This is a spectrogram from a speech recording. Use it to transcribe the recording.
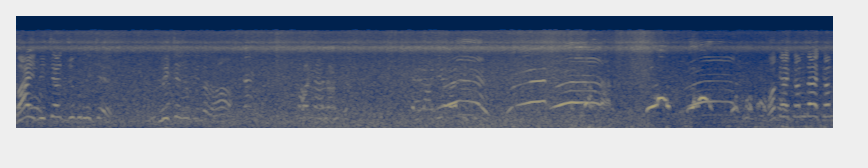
भाई नीचे झुक नीचे? नीचे झुक इधर okay come back come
